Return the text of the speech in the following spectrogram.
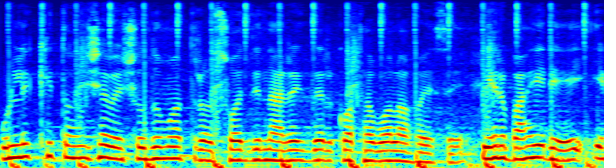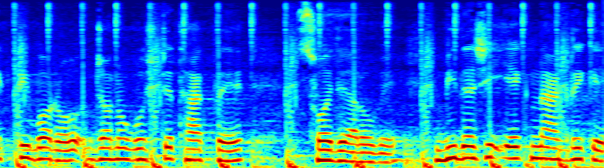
উল্লেখিত হিসেবে শুধুমাত্র সৌদি নারীদের কথা বলা হয়েছে। এর বাইরে একটি বড় জনগোষ্ঠী থাকবে সৌদি আরবে। বিদেশি এক নাগরিকে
